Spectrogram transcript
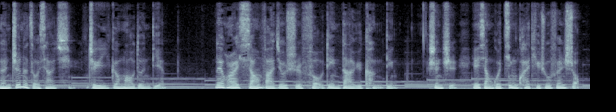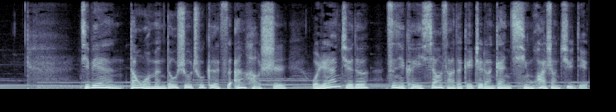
能真的走下去这一个矛盾点。那会儿想法就是否定大于肯定，甚至也想过尽快提出分手。即便当我们都说出各自安好时，我仍然觉得自己可以潇洒地给这段感情画上句点。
